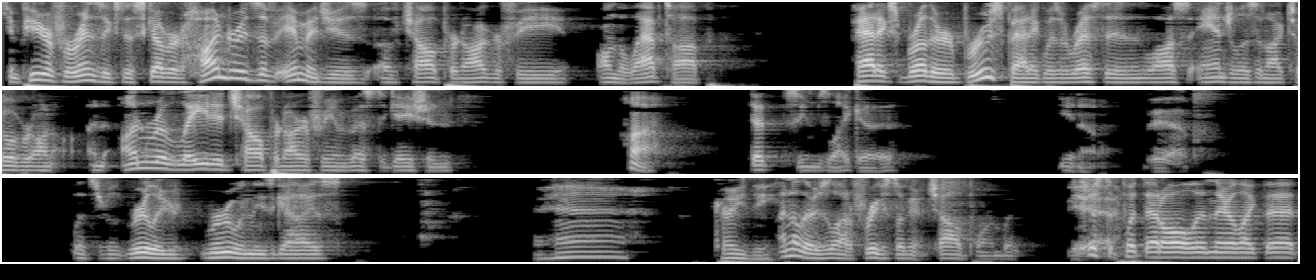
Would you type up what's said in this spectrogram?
Computer forensics discovered hundreds of images of child pornography on the laptop. Paddock's brother, Bruce Paddock, was arrested in Los Angeles in October on an unrelated child pornography investigation. Huh. That seems like a, you know, Yeah. Let's really ruin these guys. Yeah. Crazy. I know there's a lot of freaks looking at child porn, but Yeah. just to put that all in there like that,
